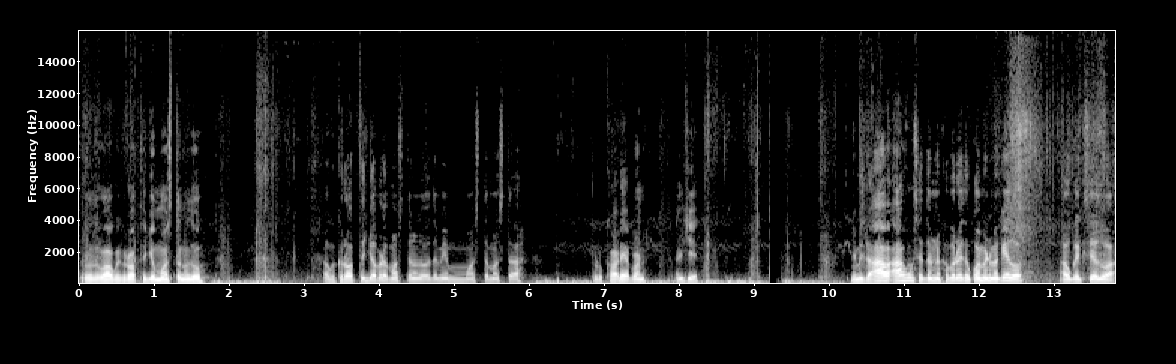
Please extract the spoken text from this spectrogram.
તો આવો કંઈક રોપ થઈ ગયો મસ્ત તો આવો ક્રોપ રોપ થઈ ગયો, આપણે મસ્તનો તો તમે મસ્ત મસ્ત થોડું ખાડે પણ હલશે. ને મિત્રો, આ આ શું છે? તમને ખબર હોય તો કોમેન્ટમાં કહેજો. આવું કંઈક છે તો આ.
